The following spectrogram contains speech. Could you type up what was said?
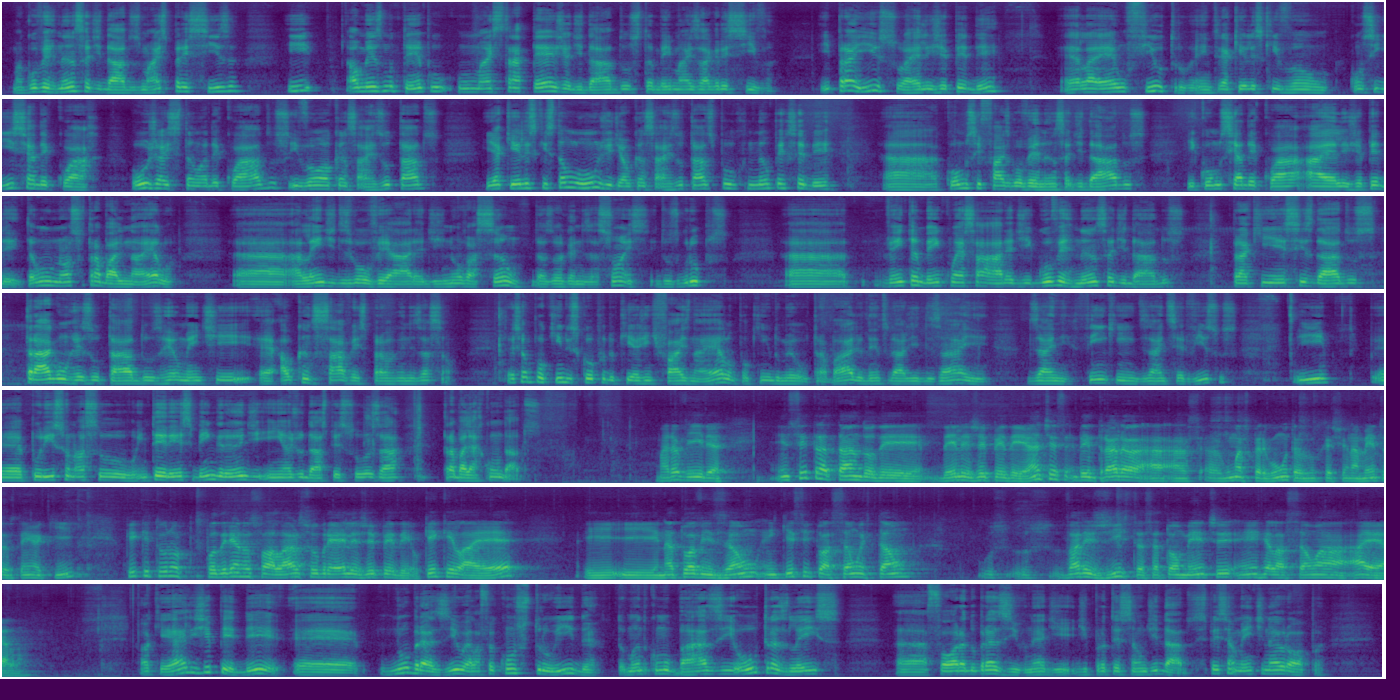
uma governança de dados mais precisa e, ao mesmo tempo, uma estratégia de dados também mais agressiva. E para isso, a LGPD ela é um filtro entre aqueles que vão conseguir se adequar ou já estão adequados e vão alcançar resultados, e aqueles que estão longe de alcançar resultados por não perceber ah, como se faz governança de dados e como se adequar à LGPD. Então, o nosso trabalho na Elo, ah, além de desenvolver a área de inovação das organizações e dos grupos, ah, vem também com essa área de governança de dados para que esses dados tragam resultados realmente é, alcançáveis para a organização. Então, esse é um pouquinho do escopo do que a gente faz na Elo, um pouquinho do meu trabalho dentro da área de design, design thinking, design de serviços, e é, por isso o nosso interesse bem grande em ajudar as pessoas a trabalhar com dados. Maravilha. Em se tratando de, de LGPD, antes de entrar a, a, a algumas perguntas, alguns questionamentos que eu tenho aqui, o que que tu poderia nos falar sobre a LGPD? O que que ela é e, e na tua visão, em que situação estão os, os varejistas atualmente em relação a, a ela? Ok, a LGPD é, no Brasil ela foi construída tomando como base outras leis uh, fora do Brasil, né, de, de proteção de dados, especialmente na Europa.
